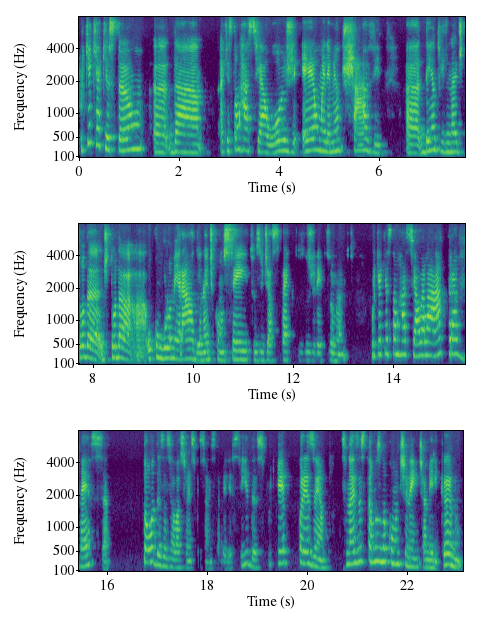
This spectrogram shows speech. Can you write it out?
Por que, que a questão uh, da, a questão racial hoje é um elemento chave uh, dentro de, né, de toda, de toda uh, o conglomerado né, de conceitos e de aspectos dos direitos humanos. Porque a questão racial ela atravessa todas as relações que são estabelecidas, porque, por exemplo, se nós estamos no continente americano,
